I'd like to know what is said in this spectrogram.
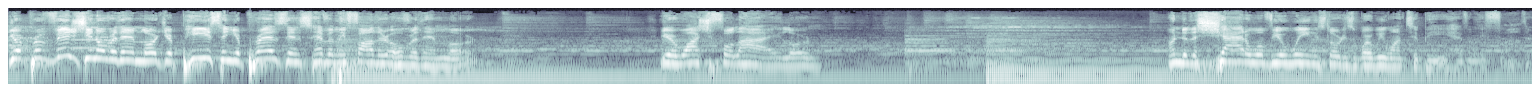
Your provision over them, Lord. Your peace and your presence, Heavenly Father, over them, Lord. Your watchful eye, Lord. Under the shadow of your wings, Lord, is where we want to be, Heavenly Father.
